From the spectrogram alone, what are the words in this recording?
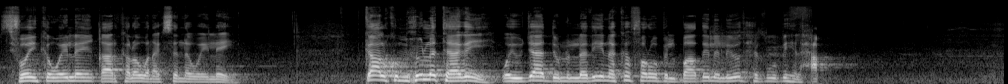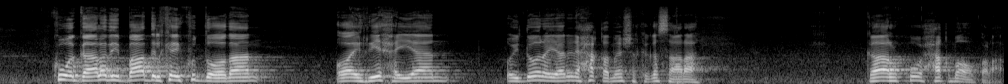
Sifooyinka way leeyihiin qaar kaloo wanaagsanna way leeyihiin gaalku muxuu la taagan yahi wayujaadilu aladiina kafaruu bilbaaili liyudxiduu bihi lxaq kuwa gaaladii baadilkay ku doodaan oo ay riixayaan oy doonayaan inay xaqa meesha kaga saaraan. Gaalku xaq ma ogolaa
